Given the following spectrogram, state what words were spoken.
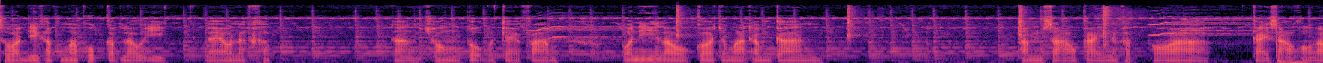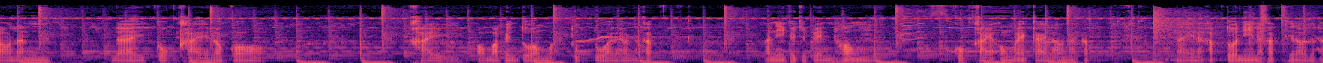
สวัสดีครับมาพบกับเราอีกแล้วนะครับ ทางช่องโต๊ะปะแกฟาร์ม วันนี้เราก็จะมาทำการทำสาวไก่นะครับ เพราะว่าไก่สาวของเรานั้นได้กกไข่แล้วก็ไข่ออกมาเป็นตัวหมดทุกตัวแล้วนะครับ อันนี้ก็จะเป็นห้องกกไข่ของแม่ไก่เรานะครับไหนนะครับ ตัวนี้นะครับที่เราจะท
